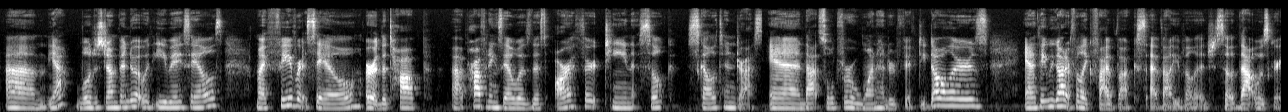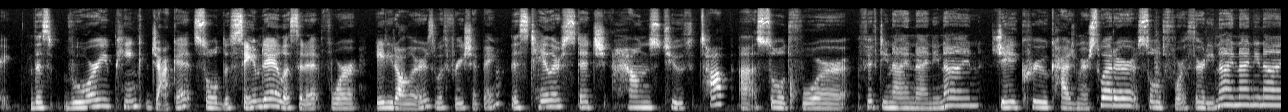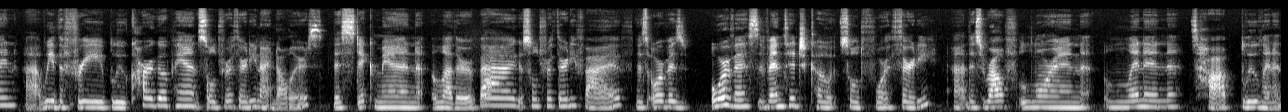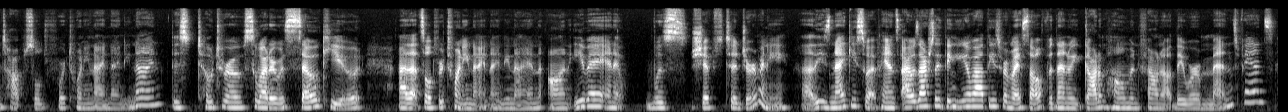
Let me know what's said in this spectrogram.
Um, yeah, we'll just jump into it with eBay sales. My favorite sale or the top uh, profiting sale was this R13 silk skeleton dress and that sold for $150 and I think we got it for like five bucks at Value Village, so that was great. This Vuori pink jacket sold the same day I listed it for $80 with free shipping. This Taylor Stitch houndstooth top uh, sold for $59.99. J. Crew cashmere sweater sold for $39.99. Uh, we the Free blue cargo pants sold for $39. This Stickman leather bag sold for 35. This Orvis Orvis vintage coat sold for 30 uh, this Ralph Lauren linen top, blue linen top, sold for $29.99. This Totoro sweater was so cute. Uh, that sold for $29.99 on eBay and it was shipped to Germany. Uh, these Nike sweatpants, I was actually thinking about these for myself, but then we got them home and found out they were men's pants.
